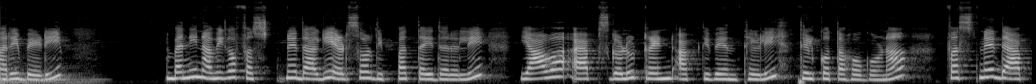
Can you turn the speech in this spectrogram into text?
ಮರಿಬೇಡಿ. ಬನ್ನಿ, ನಾವೀಗ ಫಸ್ಟ್ನೇದಾಗಿ ಎರಡು ಸಾವಿರದ ಇಪ್ಪತ್ತೈದರಲ್ಲಿ ಯಾವ ಆ್ಯಪ್ಸ್ಗಳು ಟ್ರೆಂಡ್ ಆಗ್ತಿವೆ ಅಂಥೇಳಿ ತಿಳ್ಕೊತಾ ಹೋಗೋಣ. ಫಸ್ಟ್ನೇದು ಆ್ಯಪ್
